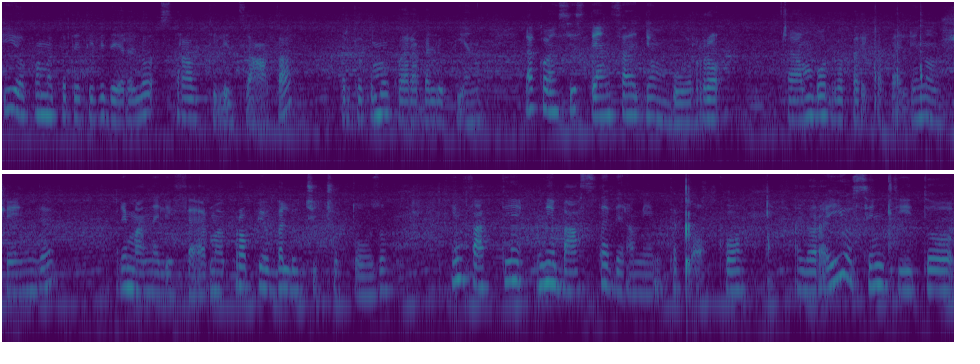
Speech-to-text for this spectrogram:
Io come potete vedere l'ho strautilizzata perché comunque era bello pieno. La consistenza è di un burro cioè un burro per i capelli non scende rimane lì fermo è proprio bello cicciottoso infatti mi basta veramente poco allora io ho sentito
